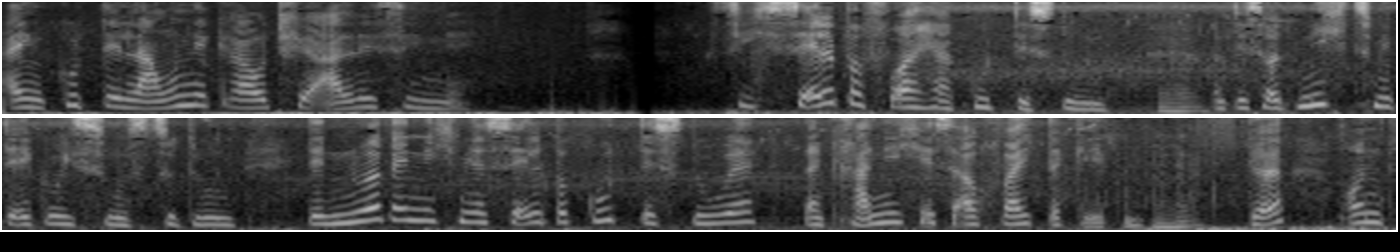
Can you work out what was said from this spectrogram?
ein gute Launekraut für alle Sinne. Sich selber vorher Gutes tun. Und das hat nichts mit Egoismus zu tun. Denn nur wenn ich mir selber Gutes tue, dann kann ich es auch weitergeben. Gell? Und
